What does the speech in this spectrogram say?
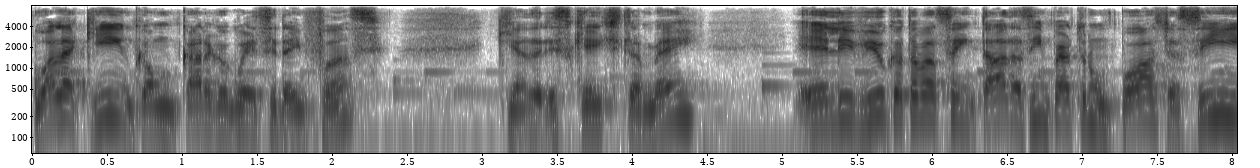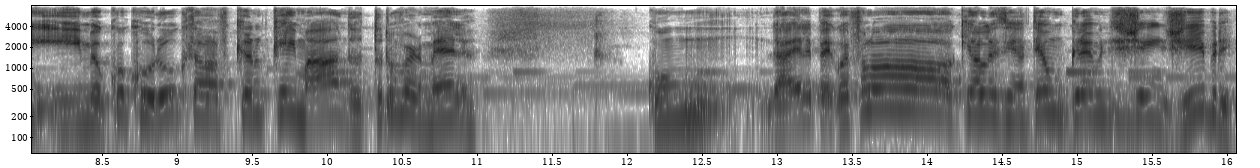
o Alequinho, que é um cara que eu conheci da infância, que anda de skate também, ele viu que eu tava sentado assim perto de um poste assim e meu cocuruco tava ficando queimado, tudo vermelho. Com... Daí ele pegou e falou: oh, aqui, Olezinho, tem um creme de gengibre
